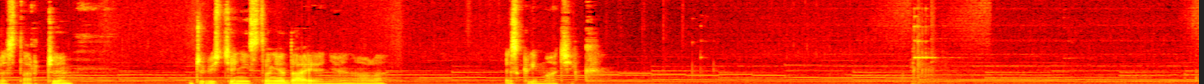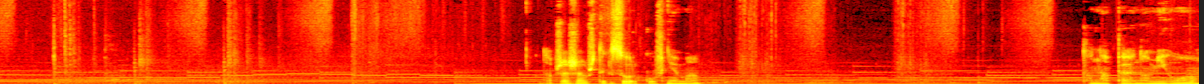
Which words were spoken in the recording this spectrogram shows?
Że starczy. Oczywiście nic to nie daje, nie? No ale jest klimacik. Dobrze, że już tych zurków nie ma. To na pewno miło.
